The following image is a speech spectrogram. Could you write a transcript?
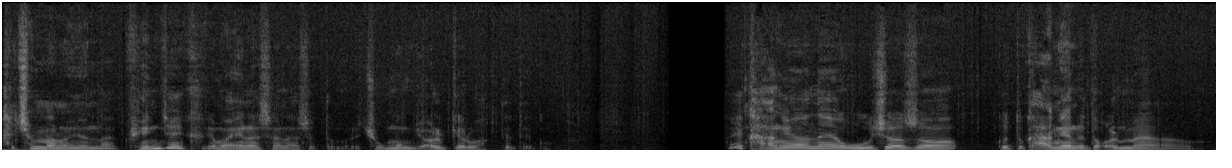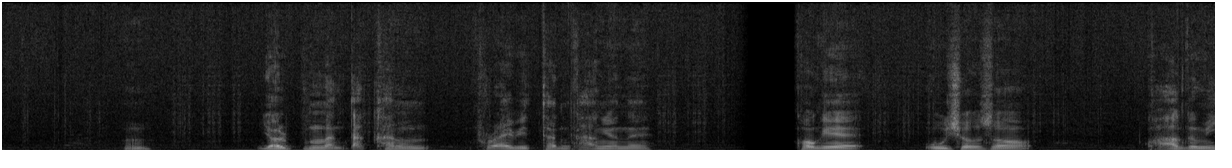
8천만 원이었나? 굉장히 크게 마이너스가 나셨단 말이에요. 종목 10개로 확대되고. 강연에 오셔서 그것도 강연에도 얼마야? 응? 10분만 딱 하는 프라이빗한 강연에 거기에 오셔서 과금이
